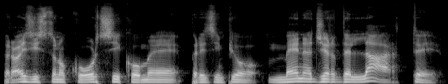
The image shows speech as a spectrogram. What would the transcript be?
però esistono corsi come, per esempio, manager dell'arte,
